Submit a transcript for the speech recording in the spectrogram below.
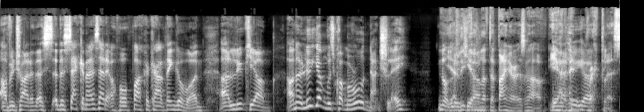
I've been trying to. The the second I said it, I thought, fuck, I can't think of one. Uh, Luke Young. Oh no, Luke Young was quite marauding actually. Not Yeah, Luke, Luke Young Young. loved a banger as well. He Yeah, Luke Young. reckless.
